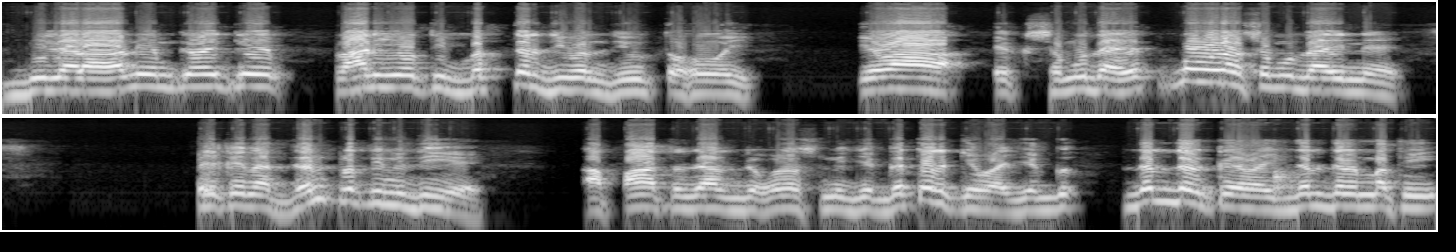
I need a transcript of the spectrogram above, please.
બિલાડા અને એમ કહેવાય કે પ્રાણીઓથી બદતર જીવન જીવતો હોય એવા એક સમુદાય, એક બહોળા સમુદાયને એક એના જનપ્રતિનિધિએ આ પાંચ હજાર વર્ષની જે ગટર કહેવાય, જે દરદર કહેવાય દરદરમાંથી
